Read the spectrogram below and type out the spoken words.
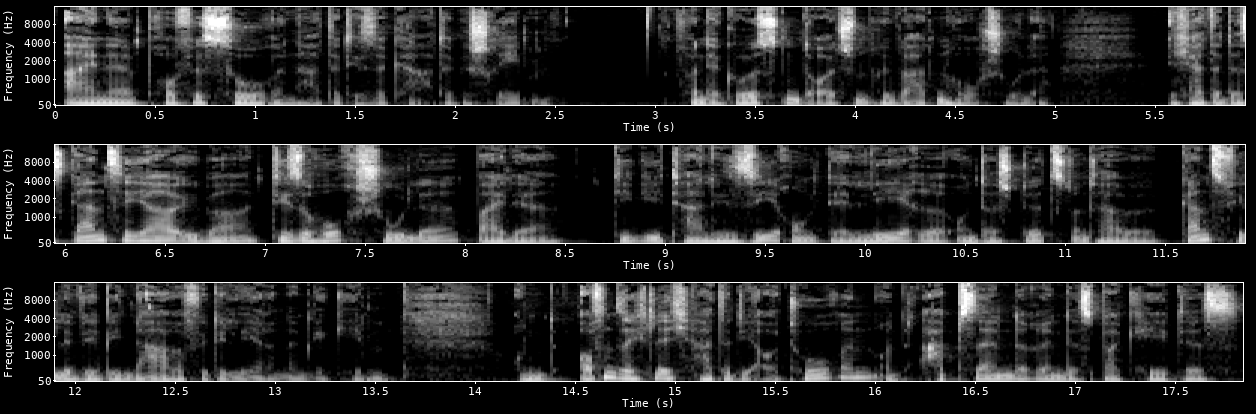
Eine Professorin hatte diese Karte geschrieben. Von der größten deutschen privaten Hochschule. Ich hatte das ganze Jahr über diese Hochschule bei der Digitalisierung der Lehre unterstützt und habe ganz viele Webinare für die Lehrenden gegeben. Und offensichtlich hatte die Autorin und Absenderin des Paketes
